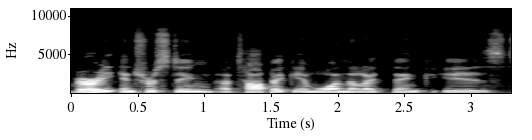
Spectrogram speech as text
very interesting uh, topic and one that I think is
